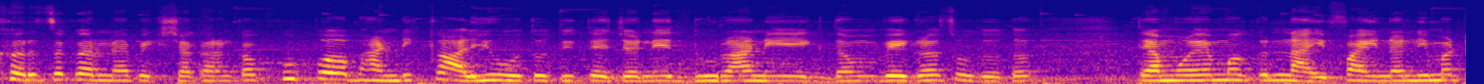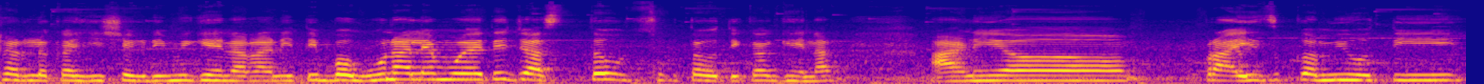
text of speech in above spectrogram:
खर्च करण्यापेक्षा कारण का खूप भांडी काळी होत होती त्याच्याने धुराने एकदम वेगळंच होत होतं. त्यामुळे मग नाही फायनली मग ठरलं का ही शेगडी मी घेणार. आणि ती बघून आल्यामुळे ते जास्त उत्सुकता होती का घेणार. आणि प्राईज कमी होती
